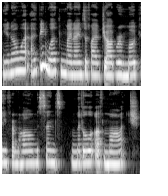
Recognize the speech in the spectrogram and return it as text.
you know what, I've been working my 9 to 5 job remotely from home since middle of March.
